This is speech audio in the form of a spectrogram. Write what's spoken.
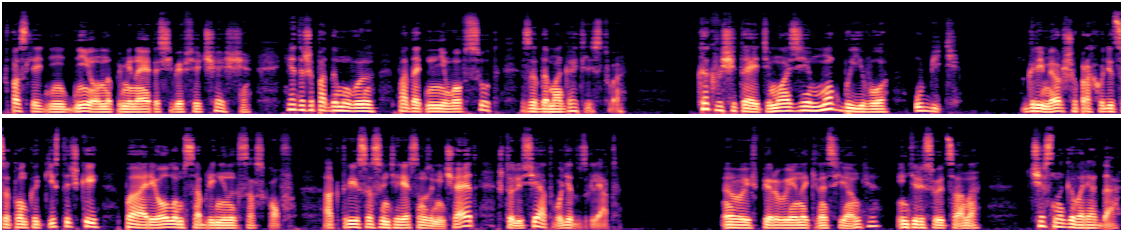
В последние дни он напоминает о себе все чаще. Я даже подумываю подать на него в суд за домогательство. Как вы считаете, Муази мог бы его убить? Гримерша проходится тонкой кисточкой по ореолам Сабрининых сосков. Актриса с интересом замечает, что Люси отводит взгляд. «Вы впервые на киносъемке?» — интересуется она. «Честно говоря, да.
